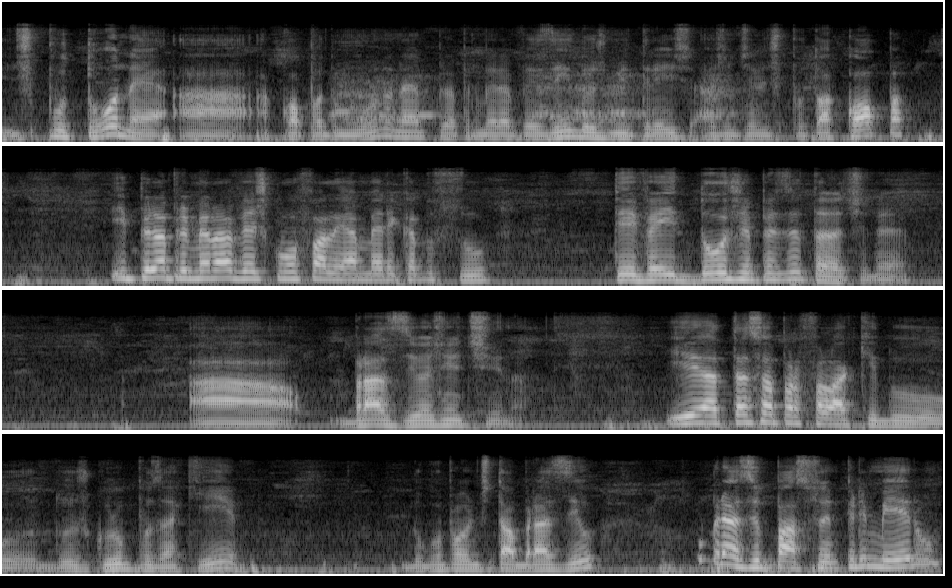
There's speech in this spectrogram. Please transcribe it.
disputou né, a, a, Copa do Mundo, né? Pela primeira vez em 2003 a Argentina disputou a Copa. E pela primeira vez, como eu falei, a América do Sul teve aí dois representantes, né? A Brasil e a Argentina. E até só para falar aqui do, dos grupos aqui, do grupo onde está o Brasil, o Brasil passou em primeiro,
